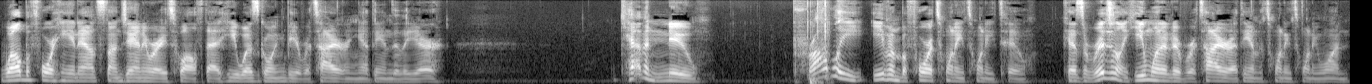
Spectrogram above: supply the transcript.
well before he announced on January 12th that he was going to be retiring at the end of the year. Kevin knew probably even before 2022 because originally he wanted to retire at the end of 2021.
